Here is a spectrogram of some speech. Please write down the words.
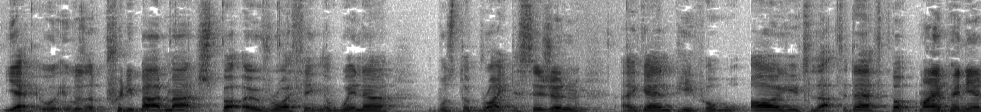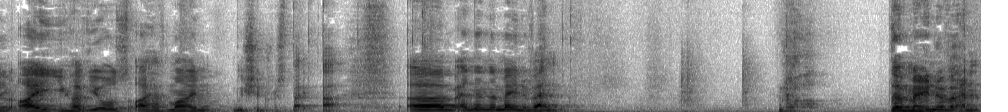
yeah, it, it was a pretty bad match, but overall, I think the winner was the right decision. Again, people will argue to that to death, but my opinion, I you have yours, I have mine. We should respect that. Um, and then the main event. the main event.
